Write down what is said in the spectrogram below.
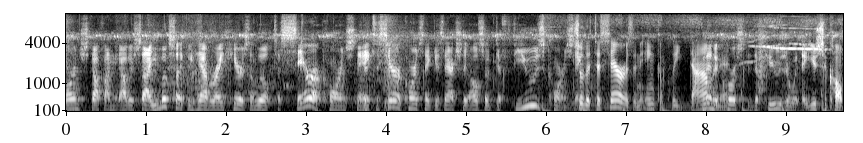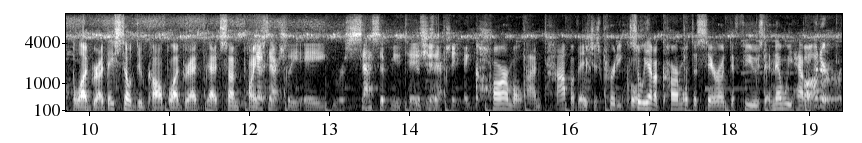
orange stuff on the other side. It looks like we have right here is a little Tessera corn snake. The Tessera corn snake is actually also diffuse corn snake. So the Tessera is an incomplete dominant. And then of course the diffuser, what they used to call blood red. They still do call blood red at some point. That's actually a recessive mutation. This is actually a caramel on top of it, which is pretty cool. So we have a caramel Tessera diffused, and then we have butter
